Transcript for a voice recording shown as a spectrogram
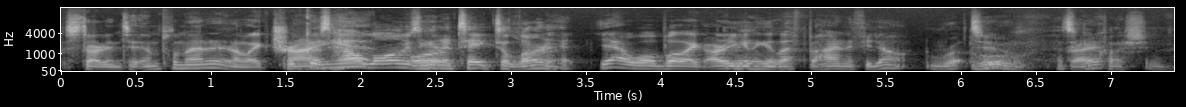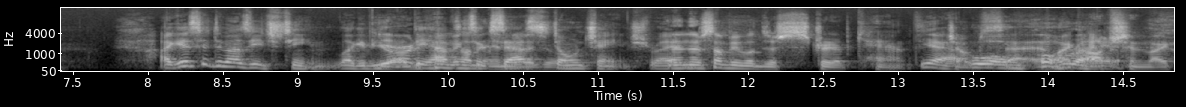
starting to implement it or like trying because how it? long is it going to take to learn it? Yeah, well, but like, are you going to get mm. left behind if you don't? Too, Ooh, that's a good question. I guess it depends each team. Like if you're Yeah, already having success, don't change, right? And there's some people just straight up can't yeah, jump well, set and like right. option like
